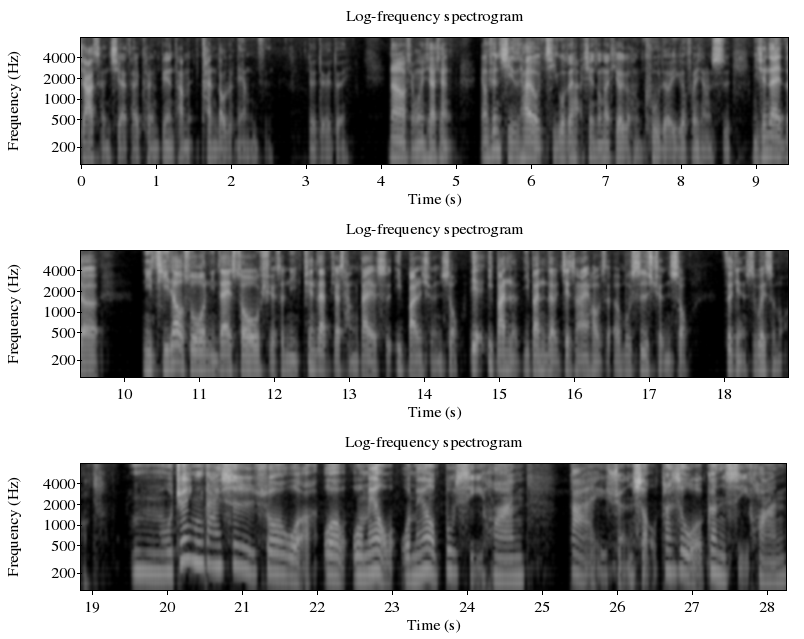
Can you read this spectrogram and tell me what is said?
加成起来，才可能变成他们看到的那样子。对对对。那我想问一下，像杨轩其实他有提过，在他现中在提到一个很酷的一个分享是，你现在的你提到说你在收学生，你现在比较常带的是一般选手、一一般人、一般的健身爱好者，而不是选手，这点是为什么？嗯，我觉得应该是说我我我没有我没有不喜欢带选手，但是我更喜欢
